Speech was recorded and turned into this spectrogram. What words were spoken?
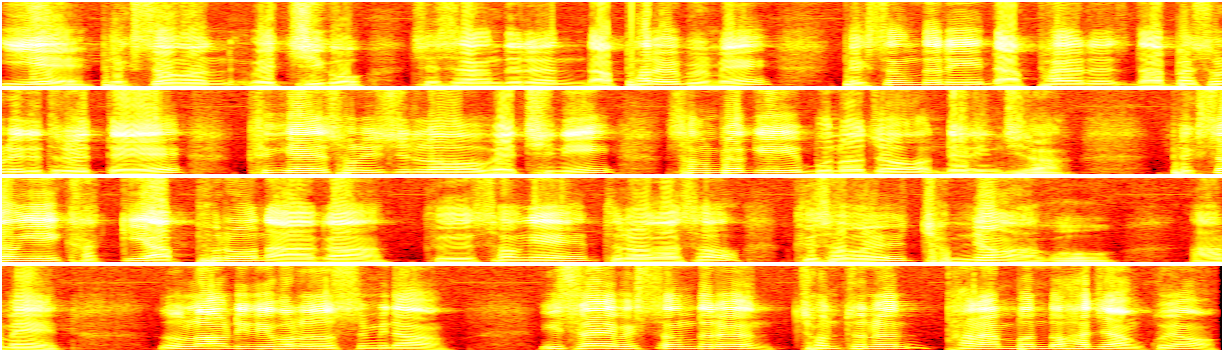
이에 백성은 외치고 제사장들은 나팔을 불매 백성들이 나팔 나팔 소리를 들을 때에 크게 소리질러 외치니 성벽이 무너져 내린지라 백성이 각기 앞으로 나아가 그 성에 들어가서 그 성을 점령하고 아멘 놀라운 일이 벌어졌습니다. 이스라엘 백성들은 전투는 단 한 번도 하지 않고요.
